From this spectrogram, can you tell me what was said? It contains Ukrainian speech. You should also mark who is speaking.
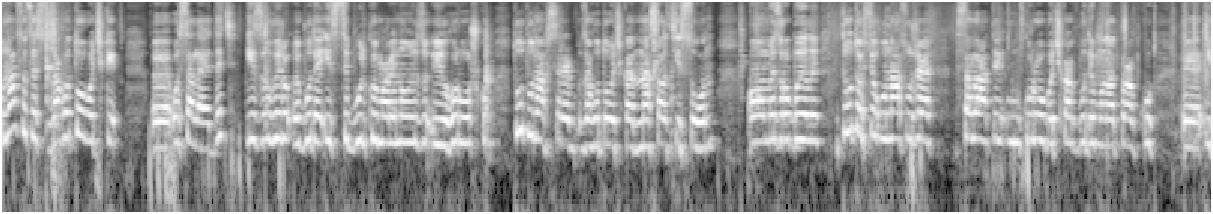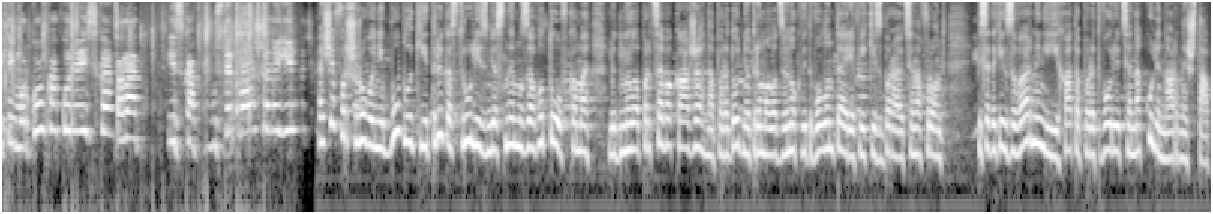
Speaker 1: У нас оце заготовочки е, оселедець із огір- буде із цибулькою мариною і горошком. Тут у нас заготовочка на салтісон. О, ми зробили. Тут ось у нас уже салати у коробочках будемо на відправку е, іти морковка корейська, салат із капусти квашеної.
Speaker 2: А ще фаршировані бублики і три каструлі з м'ясними заготовками. Людмила Перцева каже, напередодні отримала дзвінок від волонтерів, які збираються на фронт. Після таких звернень її хата перетворюється на кулінарний штаб.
